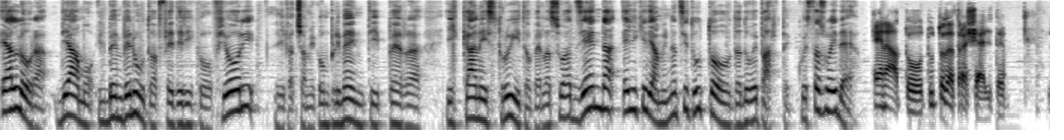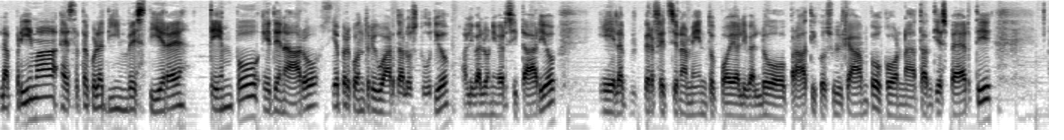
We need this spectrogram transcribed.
E allora diamo il benvenuto a Federico Fiori, gli facciamo i complimenti per il cane istruito per la sua azienda e gli chiediamo innanzitutto da dove parte questa sua idea. È nato tutto da tre scelte. La prima è stata quella di investire tempo e denaro sia per quanto riguarda lo studio a livello universitario e il perfezionamento poi a livello pratico sul campo con tanti esperti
